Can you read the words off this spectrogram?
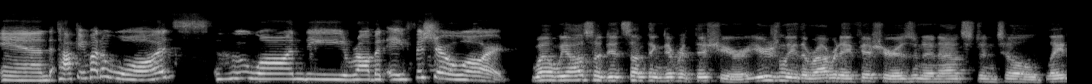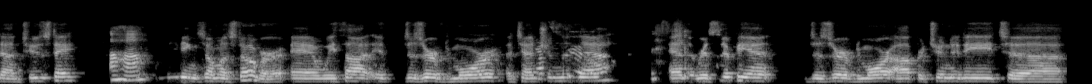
And talking about awards, who won the Robert A. Fisher Award? Well, we also did something different this year. Usually, the Robert A. Fisher isn't announced until late on Tuesday. Uh huh. Meeting's almost over, and we thought it deserved more attention That's than true. that. And the recipient deserved more opportunity to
